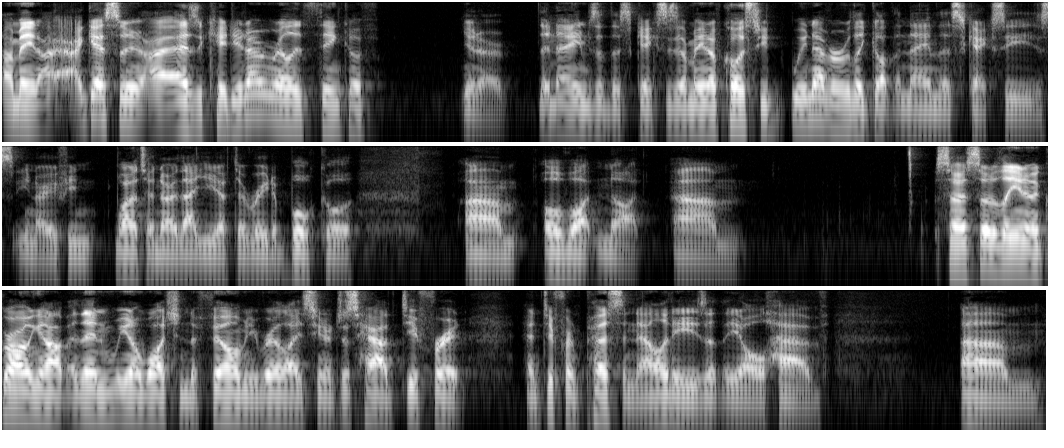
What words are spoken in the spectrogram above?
I mean I, I guess uh, as a kid you don't really think of you know the names of the Skeksis. I mean, of course, you, we never really got the name of the Skeksis. You know, if you wanted to know that, you have to read a book or um, or whatnot. Um, so sort of you know growing up and then you know watching the film, you realize you know just how different and different personalities that they all have. Um,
